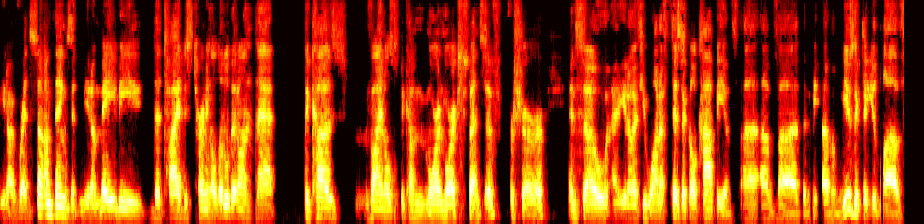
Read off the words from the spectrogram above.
you know, I've read some things that, you know, maybe the tide is turning a little bit on that because vinyls become more and more expensive for sure. And so, uh, you know, if you want a physical copy of uh, of uh, the of a music that you love,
